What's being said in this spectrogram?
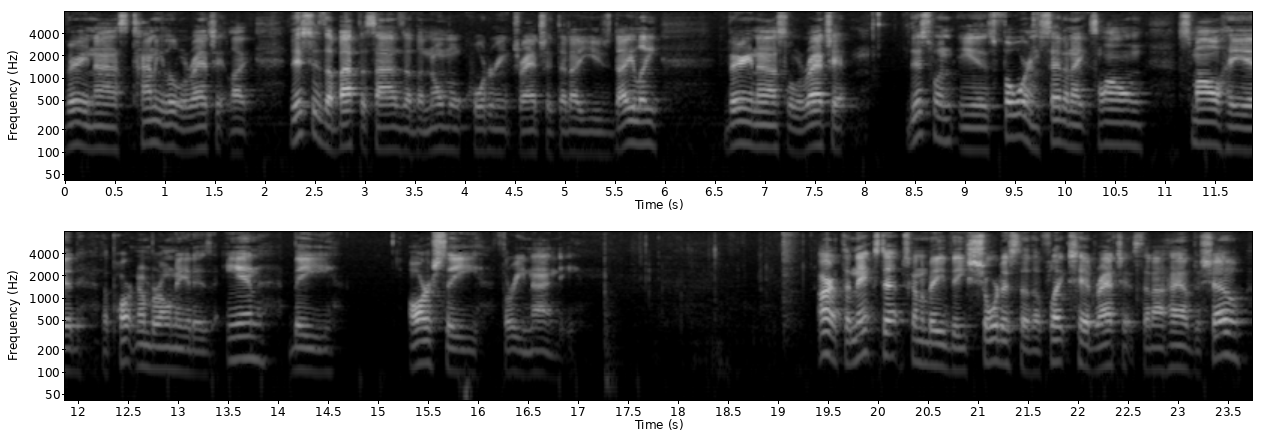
Very nice, tiny little ratchet. Like this is about the size of a normal quarter inch ratchet that I use daily. Very nice little ratchet. This one is four and seven eighths long, small head. The part number on it is NBRC390. All right, the next step is going to be the shortest of the flex head ratchets that I have to show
